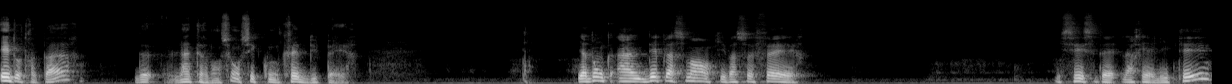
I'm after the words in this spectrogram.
et d'autre part de l'intervention aussi concrète du père. Il y a donc un déplacement qui va se faire. Ici, c'était la réalité.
